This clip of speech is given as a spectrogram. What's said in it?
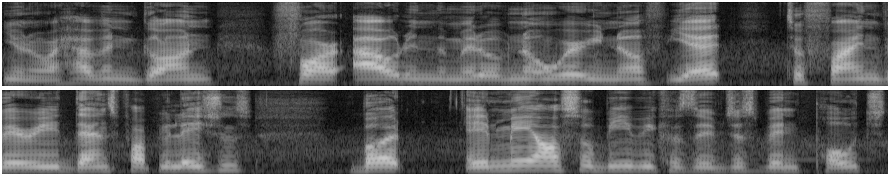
you know, I haven't gone far out in the middle of nowhere enough yet to find very dense populations, but it may also be because they've just been poached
